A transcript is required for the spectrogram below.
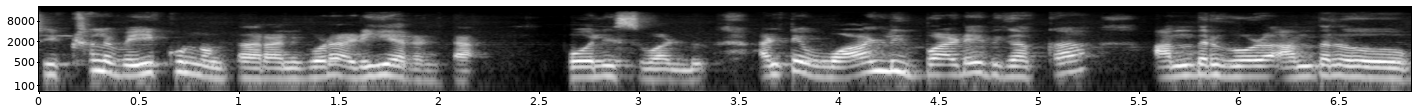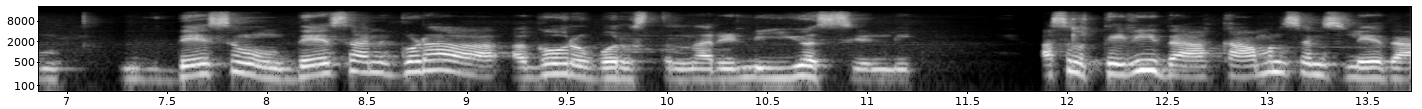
శిక్షలు వేయకుండా ఉంటారా అని కూడా అడిగారంట పోలీసు వాళ్ళు. అంటే వాళ్ళు పడేది కాక అందరు కూడా అందరూ దేశం దేశానికి కూడా అగౌరవపరుస్తున్నారు వెళ్ళి యుఎస్ వెళ్ళి అసలు తెలీదా? కామన్ సెన్స్ లేదా?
